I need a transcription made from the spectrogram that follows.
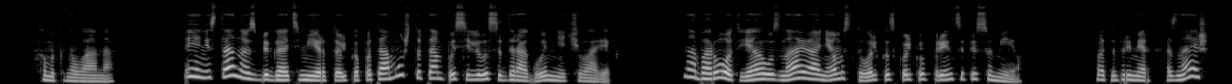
— хмыкнула она. «Я не стану избегать мир только потому, что там поселился дорогой мне человек. Наоборот, я узнаю о нем столько, сколько в принципе сумею. Вот, например, знаешь,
